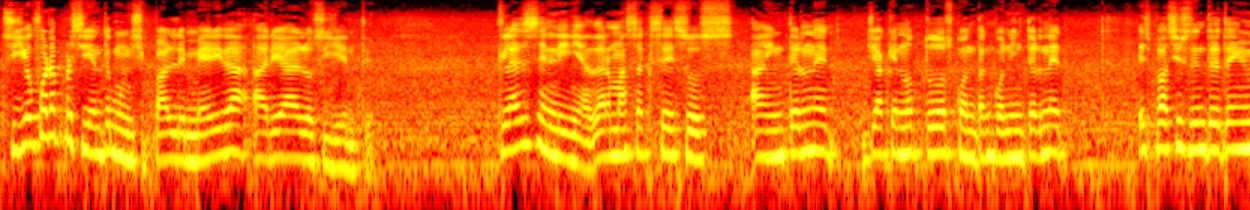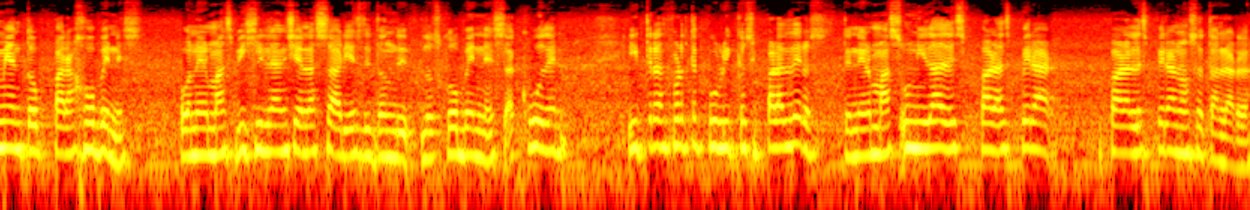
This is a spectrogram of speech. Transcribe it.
Si yo fuera presidente municipal de Mérida, haría lo siguiente. Clases en línea, dar más accesos a Internet, ya que no todos cuentan con Internet. Espacios de entretenimiento para jóvenes, poner más vigilancia en las áreas de donde los jóvenes acuden y transporte público y paraderos, tener más unidades para esperar para la espera no sea tan larga.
